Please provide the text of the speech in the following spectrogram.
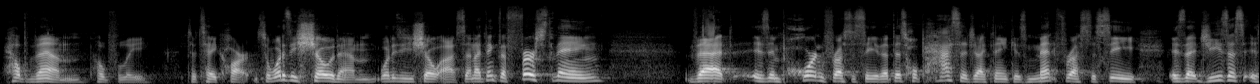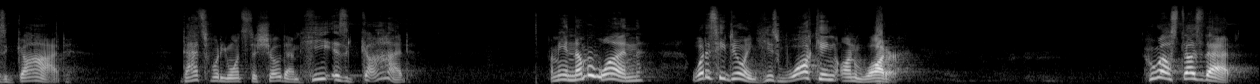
help them, hopefully, to take heart. So, what does he show them? What does he show us? And I think the first thing that is important for us to see, that this whole passage, I think, is meant for us to see, is that Jesus is God. That's what he wants to show them. He is God. I mean, number one, What is he doing? He's walking on water. Who else does that?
